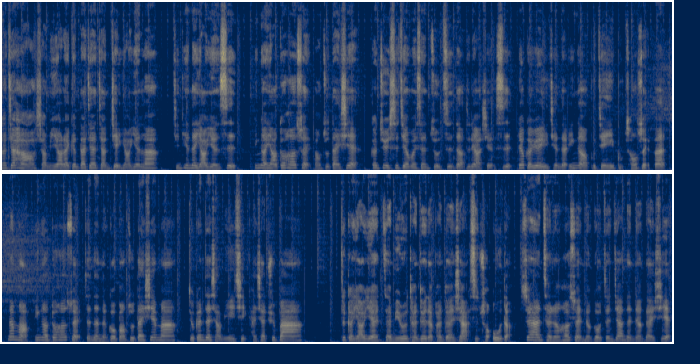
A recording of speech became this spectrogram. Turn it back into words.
大家好，小明要来跟大家讲解谣言啦。今天的谣言是：婴儿要多喝水，帮助代谢。根据世界卫生组织的资料显示，六个月以前的婴儿不建议补充水分。那么，婴儿多喝水真的能够帮助代谢吗？就跟着小明一起看下去吧。这个谣言在麋鹿团队的判断下是错误的。虽然成人喝水能够增加能量代谢，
